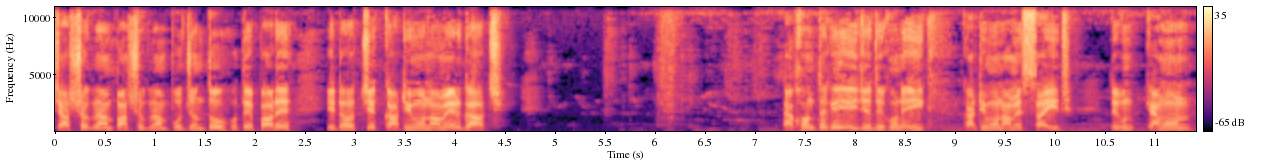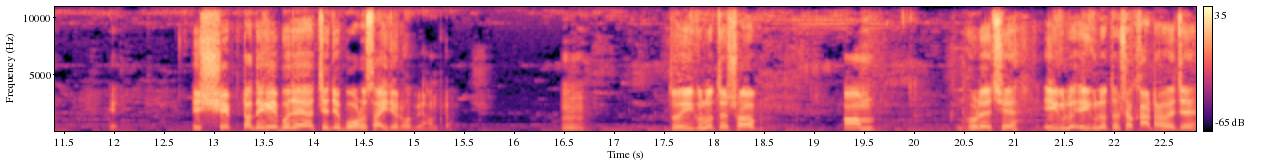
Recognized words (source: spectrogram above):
চারশো গ্রাম, পাঁচশো গ্রাম পর্যন্তও হতে পারে। এটা হচ্ছে কাটিমো আমের গাছ। এখন থেকে এই যে দেখুন, এই কাটিমো আমের সাইজ দেখুন কেমন এ- এর শেপটা দেখেই বোঝা যাচ্ছে যে বড় সাইজের হবে আমটা। হুম? তো এইগুলো তো সব আম ধরেছে। এইগুলো এইগুলো তো সব কাটা হয়েছে।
